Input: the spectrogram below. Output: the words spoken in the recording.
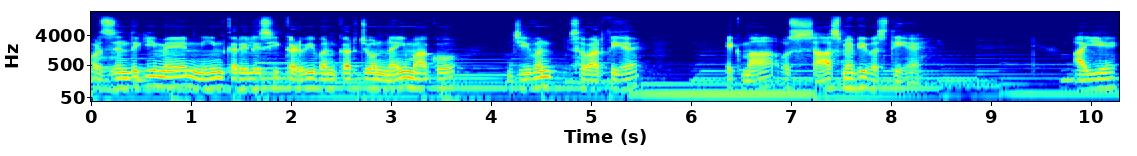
और ज़िंदगी में नीम करेले सी कड़वी बनकर जो नई माँ को जीवन संवारती है एक माँ उस सास में भी बसती है। आइए,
